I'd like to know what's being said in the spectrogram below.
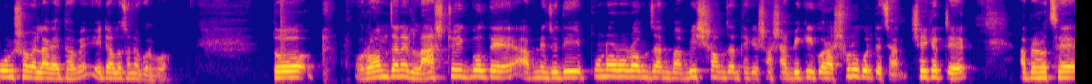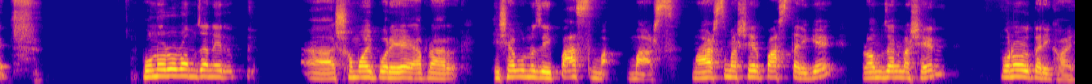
কোন সময় লাগাইতে হবে, এটা আলোচনা করব। তো রমজানের লাস্ট উইক বলতে আপনি যদি পনেরো রমজান বা বিশ রমজান থেকে শশা বিক্রি করা শুরু করতে চান সেই ক্ষেত্রে আপনার হচ্ছে পনেরো রমজানের সময় পরে আপনার হিসাব অনুযায়ী পাঁচ মার্চ মার্চ মাসের পাঁচ তারিখে রমজান মাসের পনেরো তারিখ হয়।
